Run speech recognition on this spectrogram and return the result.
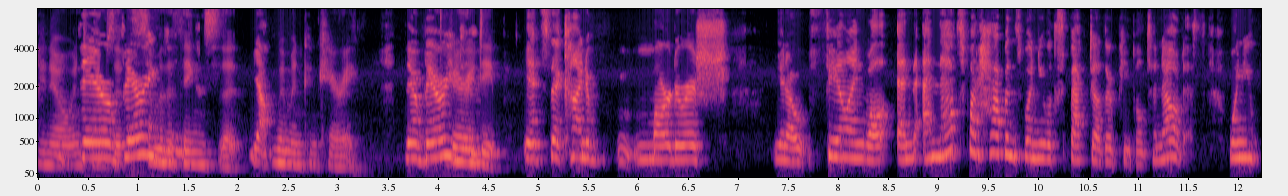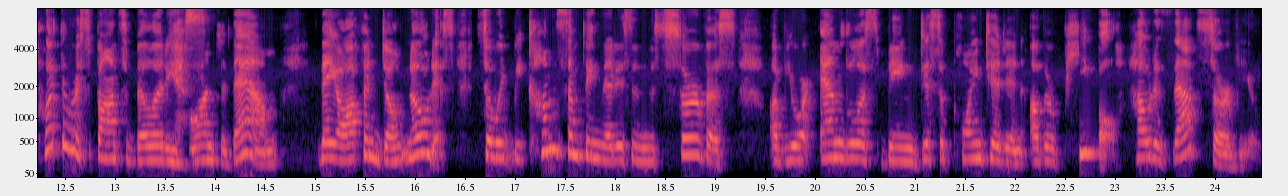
you know, in They're terms of very some of the things that Yeah. women can carry. They're very, Very deep. deep. It's the kind of martyrish, you know, feeling. Well, and and that's what happens when you expect other people to notice. When you put the responsibility Yes. onto them, they often don't notice. So it becomes something that is in the service of your endless being disappointed in other people. How does that serve you?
